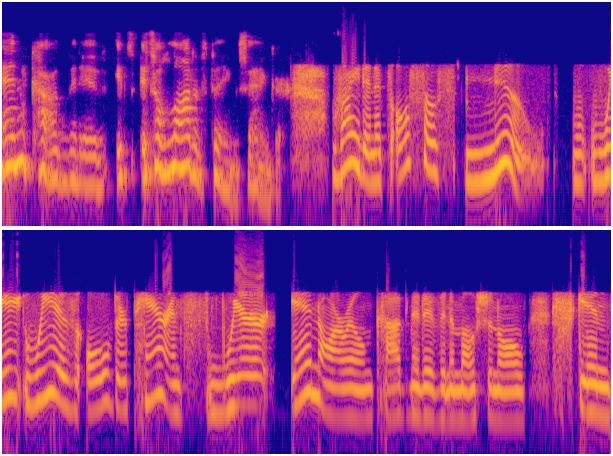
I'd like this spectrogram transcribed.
and cognitive. It's it's a lot of things. Anger. Right, and it's also new. We we as older parents, we're in our own cognitive and emotional skin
